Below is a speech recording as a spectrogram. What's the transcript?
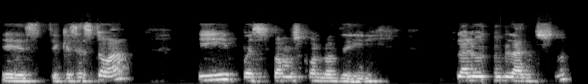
este, que es Stoa. Y pues vamos con lo de la Luz Blanche, ¿no?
